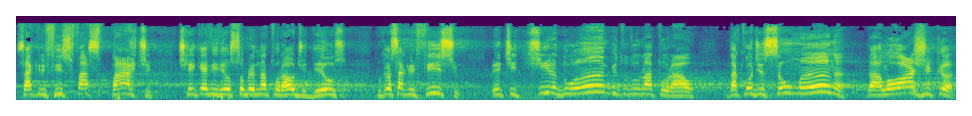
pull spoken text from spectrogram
Sacrifício faz parte de quem quer viver o sobrenatural de Deus, porque o sacrifício ele te tira do âmbito do natural, da condição humana, da lógica,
